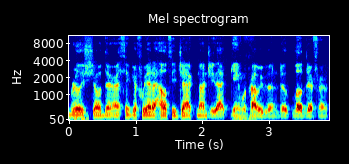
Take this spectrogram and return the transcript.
really showed there. I think if we had a healthy Jack Nunge, that game would probably have been a little different.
